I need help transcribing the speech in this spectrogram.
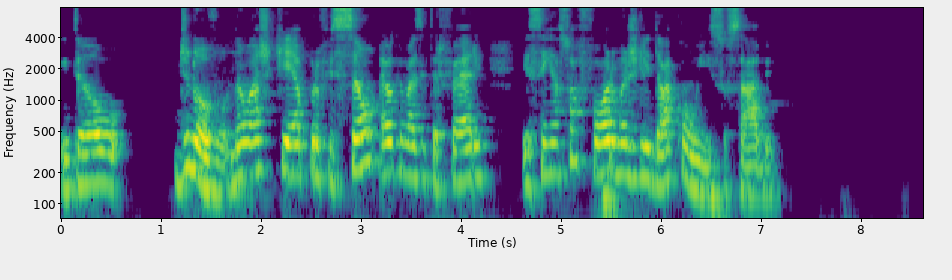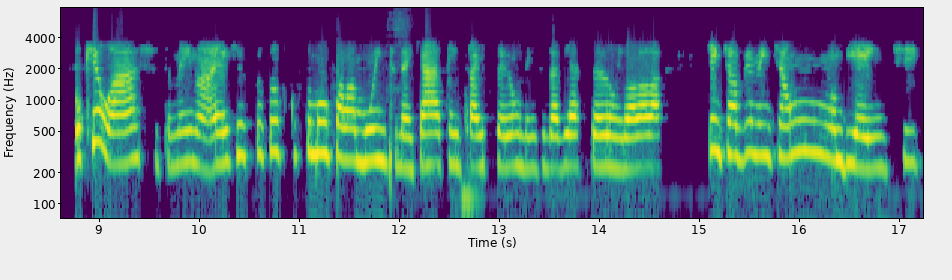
Então, de novo, não acho que a profissão é o que mais interfere, e sim a sua forma de lidar com isso, sabe? O que eu acho também, é que as pessoas costumam falar muito, né? Que ah, tem traição dentro da aviação e lá lá lá. Gente, obviamente é um ambiente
